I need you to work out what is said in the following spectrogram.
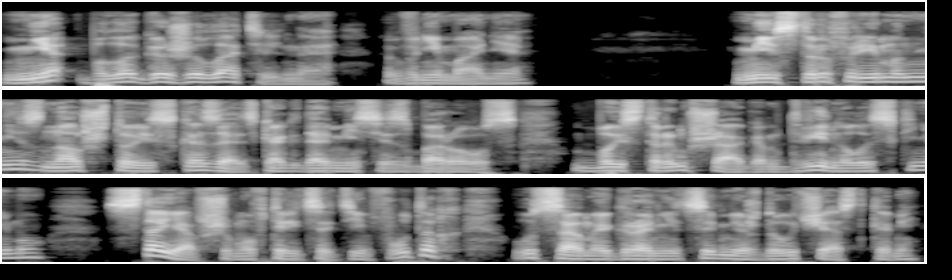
неблагожелательное внимание. Мистер Фриман не знал, что и сказать, когда миссис Барроуз быстрым шагом двинулась к нему, стоявшему в тридцати футах у самой границы между участками.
